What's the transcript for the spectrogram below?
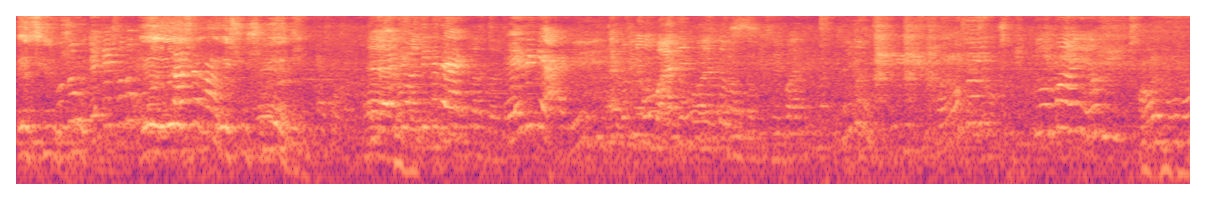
এ শি- শুধু শু- এটা শুধু এ- এ- ফুলকাশা না। এ শুশুই আছে তুই ওদিকে দেখ, এইদিকে আয়, এই যে তোমায় আমি ছাড়বো না।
